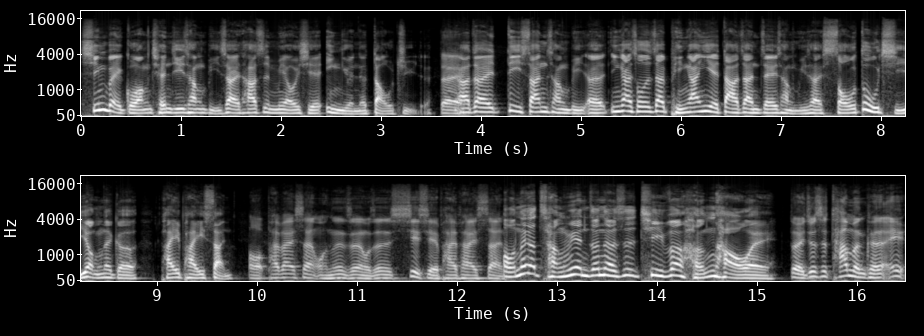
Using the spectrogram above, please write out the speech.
新北国王前几场比赛他是没有一些应援的道具的。对，那在第三场比，呃，应该说是在平安夜大战这一场比赛，首度启用那个拍拍扇。哦，拍拍扇，我，那真的，我真的谢谢拍拍扇。哦，那个场面真的是气氛很好，哎。对，就是他们可能哎，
